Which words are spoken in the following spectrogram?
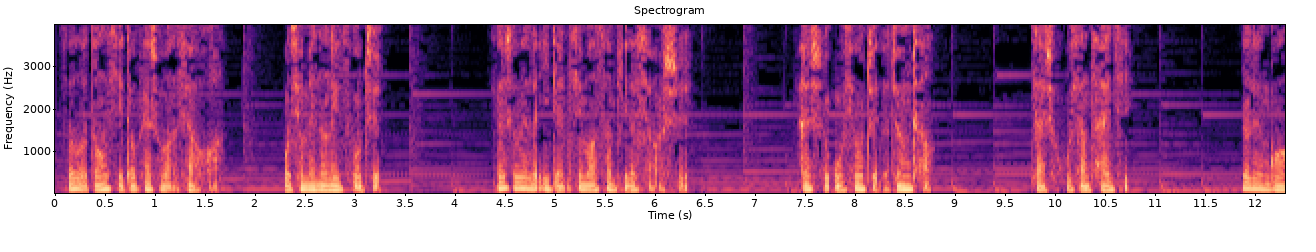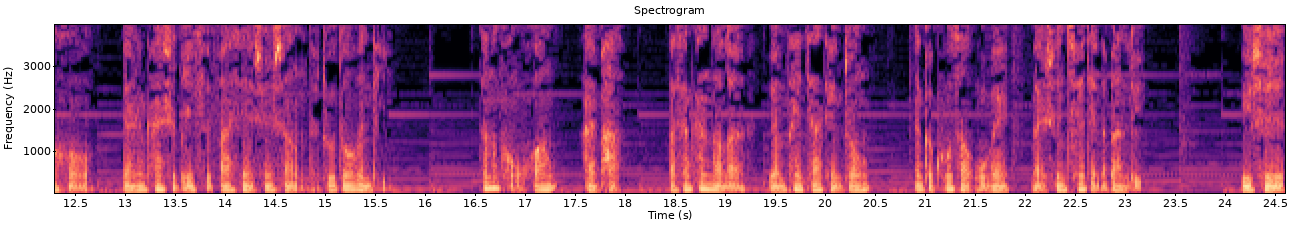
所有东西都开始往下滑。”我却没能力阻止。先是为了一点鸡毛蒜皮的小事，开始无休止的争吵，再是互相猜忌。热恋过后，两人开始彼此发现身上的诸多问题，他们恐慌害怕，好像看到了原配家庭中那个枯燥无味、满身缺点的伴侣，于是，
